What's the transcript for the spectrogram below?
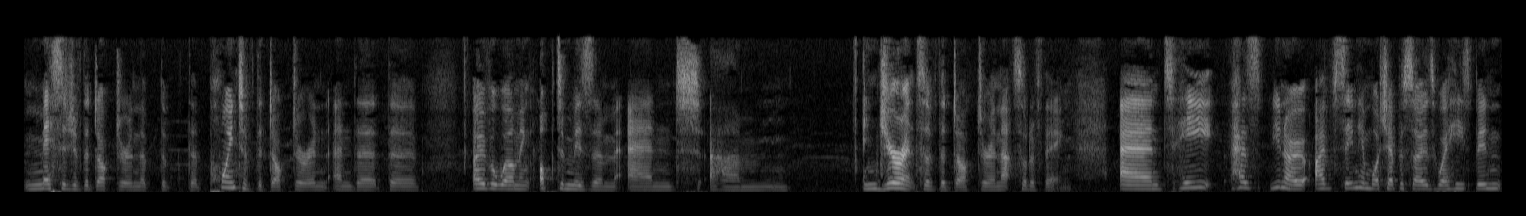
message of the Doctor and the, the, the point of the Doctor and and the the overwhelming optimism and um, endurance of the Doctor and that sort of thing. And he has, you know, I've seen him watch episodes where he's been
